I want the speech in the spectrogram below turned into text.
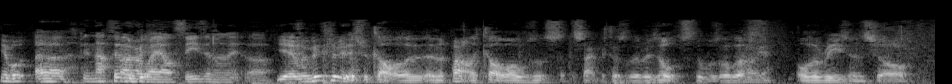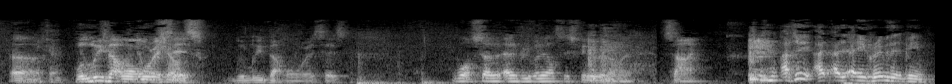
Yeah, but uh, Been that far we've been- away all season, hasn't it, though? Yeah, we've been through this with Caldwell, and, and apparently Caldwell wasn't sacked because of the results. There was other Oh, yeah. other reasons. So uh, Okay. we'll leave that one where it Results. is. We'll leave that one where it is. What's uh, everybody else's feeling on it? Si. I do. I, I agree with it being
